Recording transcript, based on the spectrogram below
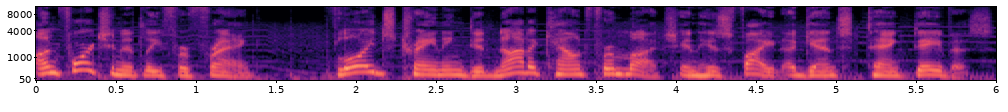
Unfortunately for Frank, Floyd's training did not account for much in his fight against Tank Davis.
